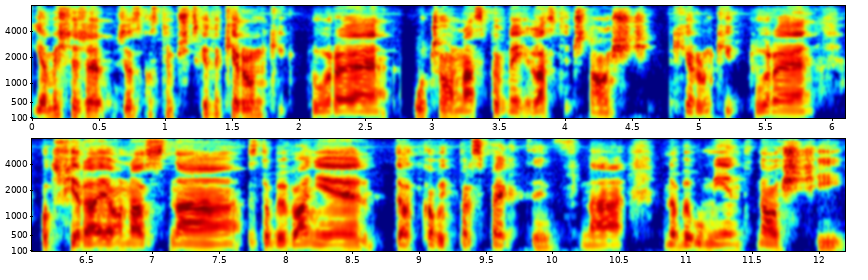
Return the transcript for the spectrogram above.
Ja myślę, że w związku z tym wszystkie te kierunki, które uczą nas pewnej elastyczności, kierunki, które otwierają nas na zdobywanie dodatkowych perspektyw, na nowe umiejętności.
